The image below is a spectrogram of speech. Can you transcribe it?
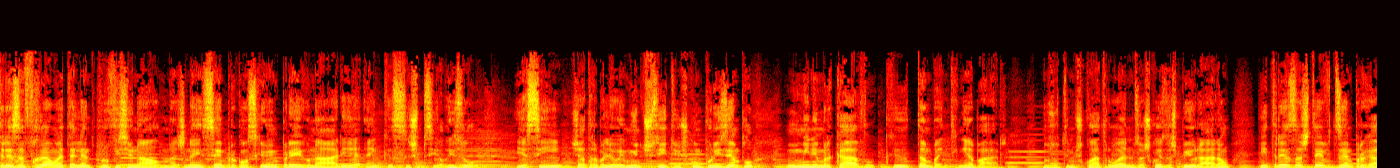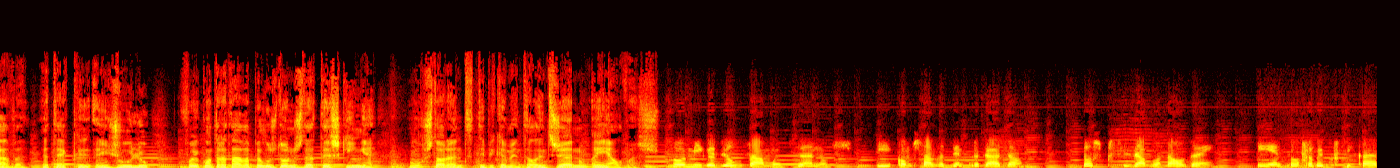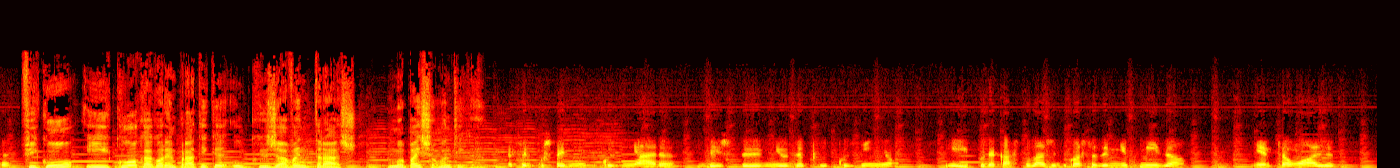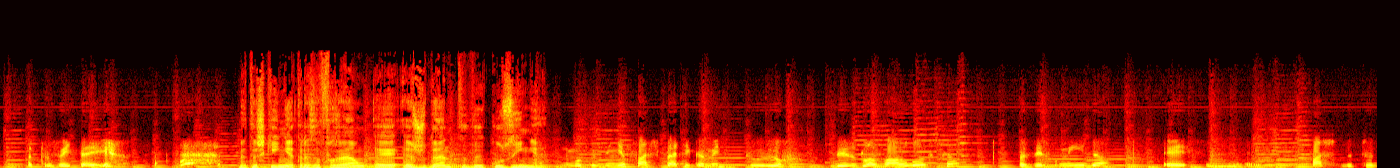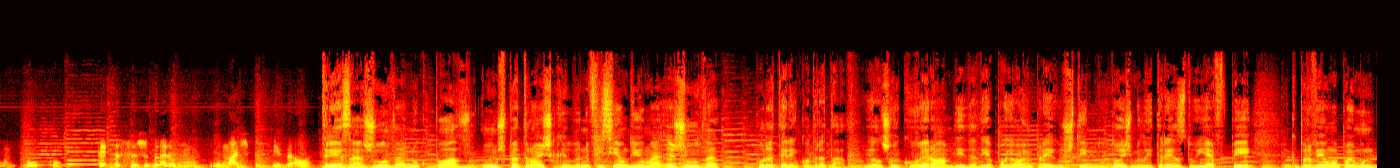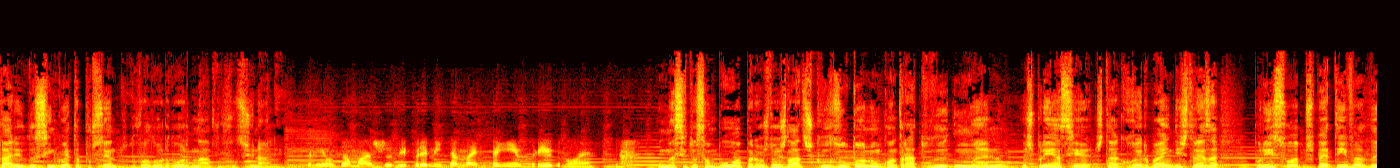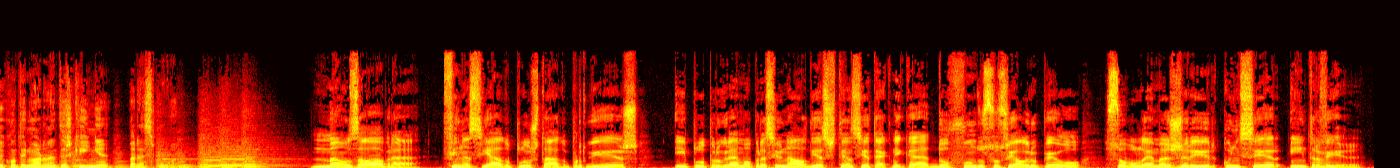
Teresa Ferrão é talento profissional, mas nem sempre conseguiu emprego na área em que se especializou. E assim já trabalhou em muitos sítios, como por exemplo um mini mercado que também tinha bar. Nos últimos quatro anos as coisas pioraram e Teresa esteve desempregada, até que, em julho, foi contratada pelos donos da Tasquinha, um restaurante tipicamente alentejano em Elvas. Sou amiga deles há muitos anos e, como estava desempregada, eles precisavam de alguém e então acabei por ficar. Ficou e coloca agora em prática o que já vem de trás, uma paixão antiga. Eu sempre gostei muito de cozinhar, desde miúda que cozinho. E por acaso toda a gente gosta da minha comida. E então, olha, aproveitei. Na Tasquinha, Teresa Ferrão é ajudante de cozinha. Numa cozinha faz praticamente tudo, desde lavar a louça, fazer comida, é assim, faz de tudo um pouco tenta-se ajudar o, o mais possível. Teresa ajuda, no que pode, uns patrões que beneficiam de uma ajuda por a terem contratado. Eles recorreram à medida de apoio ao emprego Estímulo 2013 do IFP, que prevê um apoio monetário de 50% do valor do ordenado do funcionário. Para eles é uma ajuda e para mim também, que tenho emprego, não é? Uma situação boa para os dois lados que resultou num contrato de um ano. A experiência está a correr bem, diz Teresa, por isso a perspectiva de continuar na tasquinha parece boa. Mãos à Obra, financiado pelo Estado português e pelo Programa Operacional de Assistência Técnica do Fundo Social Europeu, sob o lema Gerir, Conhecer e Intervir.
